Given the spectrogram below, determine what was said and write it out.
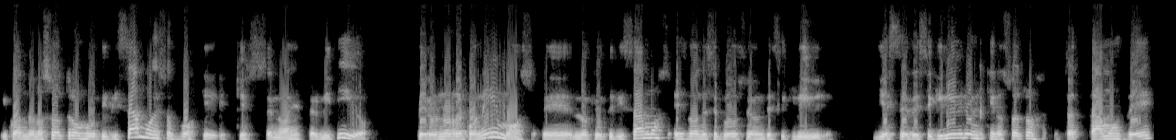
Y cuando nosotros utilizamos esos bosques, que se nos es permitido, pero no reponemos eh, lo que utilizamos, es donde se produce un desequilibrio. y ese desequilibrio es el que nosotros tratamos de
